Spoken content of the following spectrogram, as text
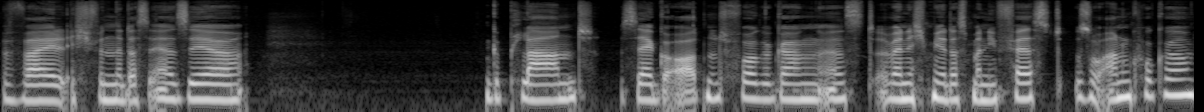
weil ich finde, dass er sehr geplant, sehr geordnet vorgegangen ist. Wenn ich mir das Manifest so angucke,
